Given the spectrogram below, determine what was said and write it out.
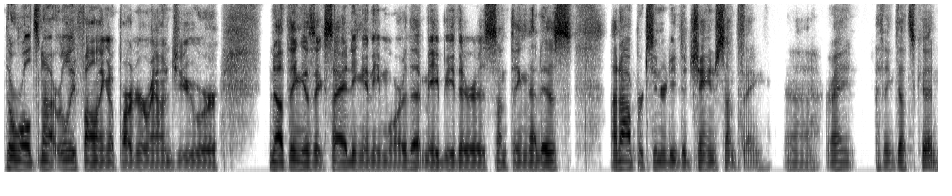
the world's not really falling apart around you or nothing is exciting anymore that maybe there is something that is an opportunity to change something uh, right i think that's good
